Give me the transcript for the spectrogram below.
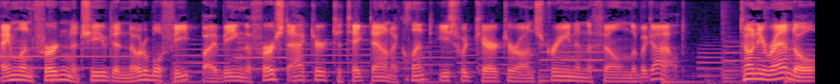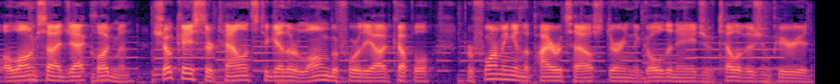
Pamela Ferdin achieved a notable feat by being the first actor to take down a Clint Eastwood character on screen in the film The Beguiled. Tony Randall, alongside Jack Klugman, showcased their talents together long before The Odd Couple, performing in the Pirate's House during the golden age of television period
